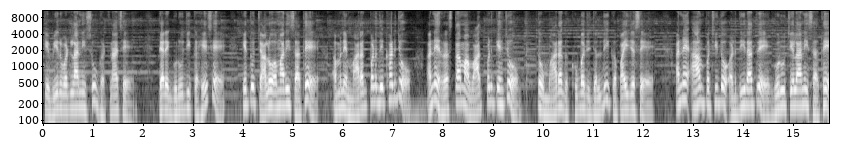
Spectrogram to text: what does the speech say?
કે વીર વડલાની શું ઘટના છે. ત્યારે ગુરુજી કહે છે કે, તો ચાલો અમારી સાથે અમને માર્ગ પણ દેખાડજો અને રસ્તામાં વાત પણ કહેજો, તો માર્ગ ખૂબ જ જલ્દી કપાઈ જશે. અને આમ પછી તો અડધી રાત્રે ગુરુ ચેલાની સાથે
